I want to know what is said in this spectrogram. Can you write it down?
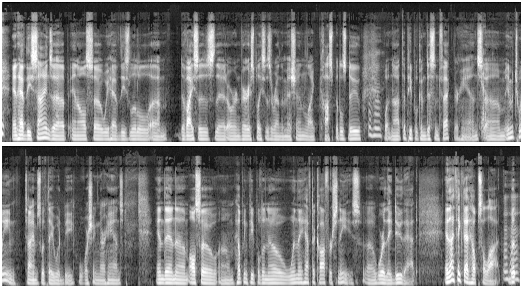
and have these signs up. And also, we have these little um, devices that are in various places around the mission, like hospitals do, hmm whatnot, that people can disinfect their hands Yeah. um, in between times what they would be washing their hands. And then um, also um, helping people to know when they have to cough or sneeze, uh, where they do that. And I think that helps a lot. But Mhm.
